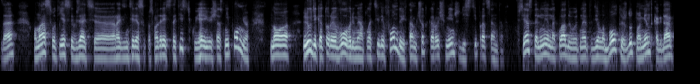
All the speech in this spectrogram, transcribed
Да? У нас вот если взять ради интереса посмотреть статистику, я ее сейчас не помню, но люди, которые вовремя оплатили фонды, их там что-то, короче, меньше 10%. Все остальные накладывают на это дело болт и ждут момент, когда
